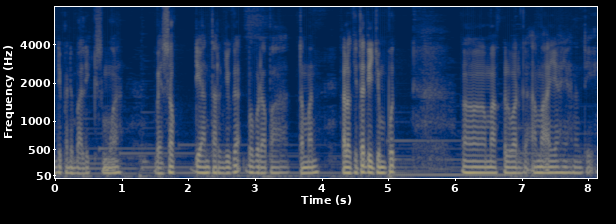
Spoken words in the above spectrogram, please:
Jadi pada balik semua. Besok diantar juga beberapa teman. Kalau kita dijemput uh, keluarga sama ayah ya nanti.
